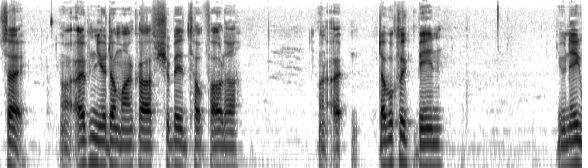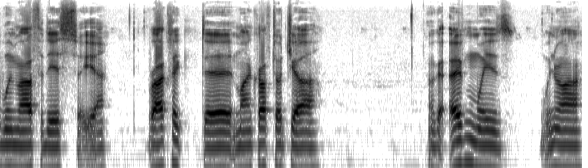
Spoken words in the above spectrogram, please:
So, you want to open your .minecraft. Should be the top folder. You want to double click bin. You'll need WinRAR for this so yeah. Right click the minecraft.jar I'll go open with WinRAR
